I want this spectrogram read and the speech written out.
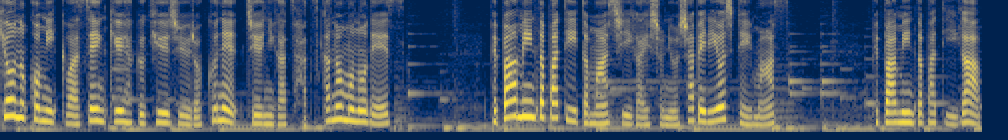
今日のコミックは1996年12月20日のものです。ペパーミントパティとマーシーが一緒におしゃべりをしています。ペパーミントパティが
